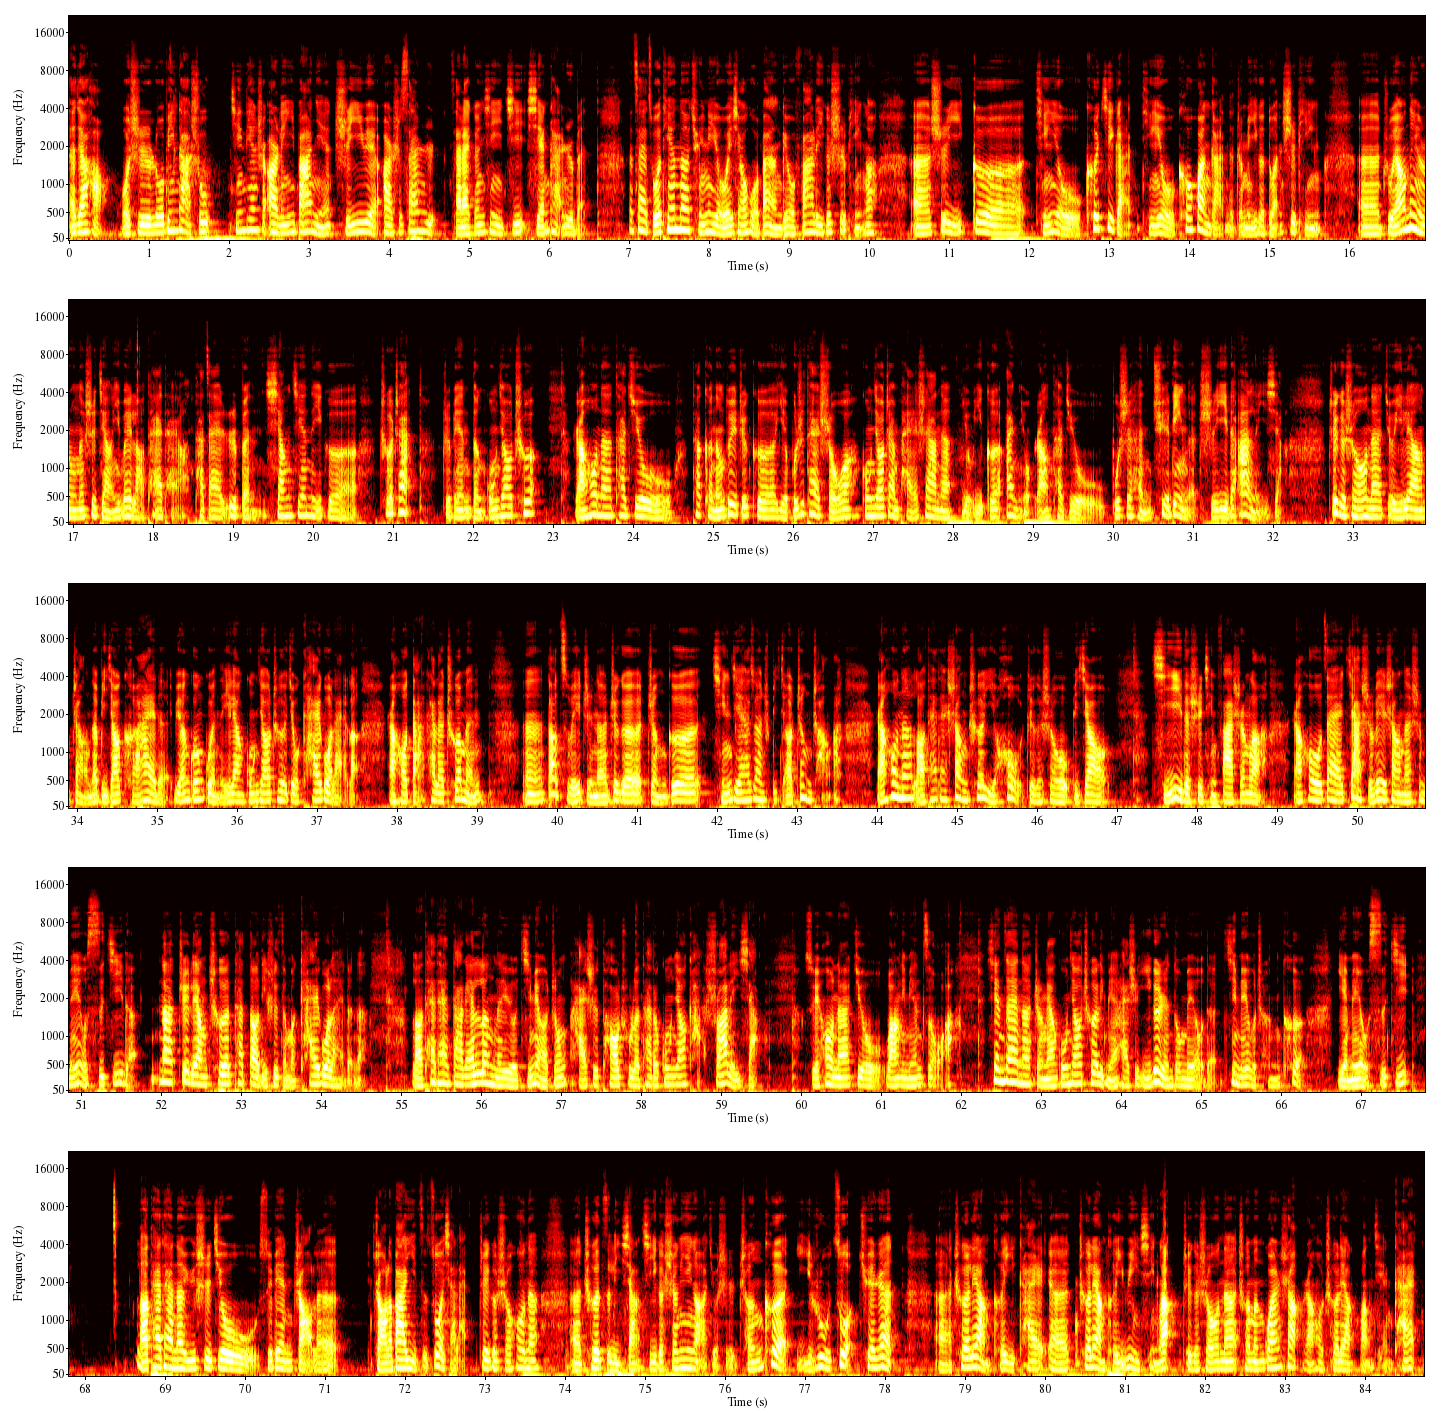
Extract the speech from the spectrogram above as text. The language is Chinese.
大家好，我是罗宾大叔。今天是二零一八年十一月二十三日，再来更新一期闲侃日本。那在昨天呢，群里有位小伙伴给我发了一个视频啊，呃，是一个挺有科技感、挺有科幻感的这么一个短视频。呃，主要内容呢是讲一位老太太啊，她在日本乡间的一个车站。这边等公交车，然后呢，他就他可能对这个也不是太熟啊。公交站牌下呢有一个按钮，然后他就不是很确定的，迟疑的按了一下。这个时候呢，就一辆长得比较可爱的圆滚滚的一辆公交车就开过来了，然后打开了车门。嗯，到此为止呢，这个整个情节还算是比较正常啊。然后呢，老太太上车以后，这个时候比较奇异的事情发生了。然后在驾驶位上呢是没有司机的，那这辆车它到底是怎么开过来的呢？老太太大概愣了有几秒钟，还是掏出了她的公交卡刷了一下，随后呢就往里面走啊。现在呢整辆公交车里面还是一个人都没有的，既没有乘客，也没有司机。老太太呢于是就随便找了找了把椅子坐下来。这个时候呢，呃车子里响起一个声音啊，就是乘客已入座，确认。呃，车辆可以开，呃，车辆可以运行了。这个时候呢，车门关上，然后车辆往前开，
